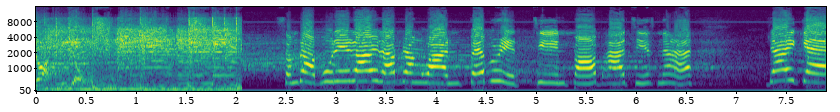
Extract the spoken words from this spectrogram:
ยอดนิยม สำหรับผู้ที่ได้รับรางวัล Favorite Teen Pop Artist นะคะ ได้แก่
